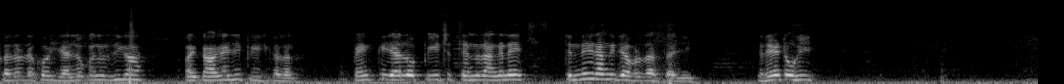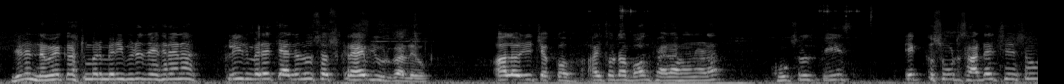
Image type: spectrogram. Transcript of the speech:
ਕਲਰ ਦੇਖੋ, yellow ਕਲਰ ਸੀਗਾ। ਆ ਇੱਕ ਆ ਗਿਆ ਜੀ peach colour pink yellow peach ਤਿੰਨ ਰੰਗ ਨੇ। ਤਿੰਨੇ ਰੰਗ ਜ਼ਬਰਦਸਤ ਹੈ ਜੀ। ਰੇਟ ਉਹੀ। ਜਿਹੜੇ ਨਵੇਂ ਕਸਟਮਰ ਮੇਰੀ ਵੀਡੀਓ ਦੇਖ ਰਹੇ ਨਾ ਪਲੀਜ਼ ਮੇਰੇ ਚੈਨਲ ਨੂੰ ਸਬਸਕ੍ਰਾਈਬ ਜ਼ਰੂਰ ਕਰ ਲਿਓ। ਆ ਲਓ ਜੀ ਚੱਕੋ। ਅੱਜ ਤੁਹਾਡਾ ਬਹੁਤ ਫਾਇਦਾ ਹੋਣ ਵਾਲਾ। ਖੂਬਸੂਰਤ ਪੀਸ ਇੱਕ ਸੂਟ 650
